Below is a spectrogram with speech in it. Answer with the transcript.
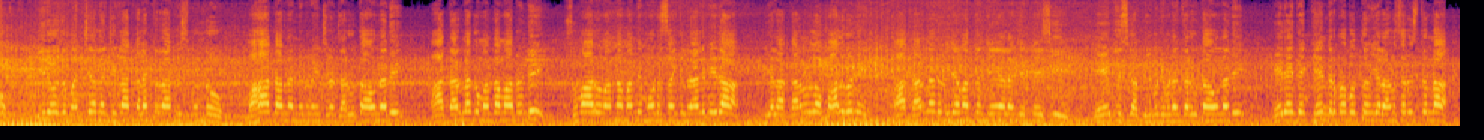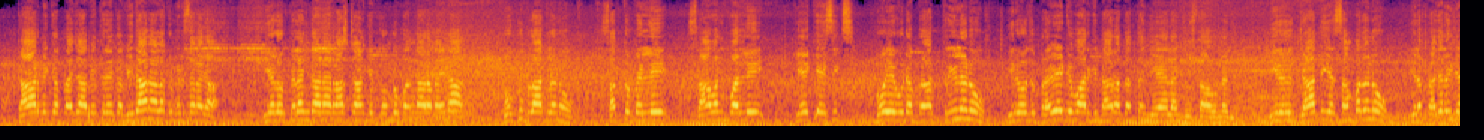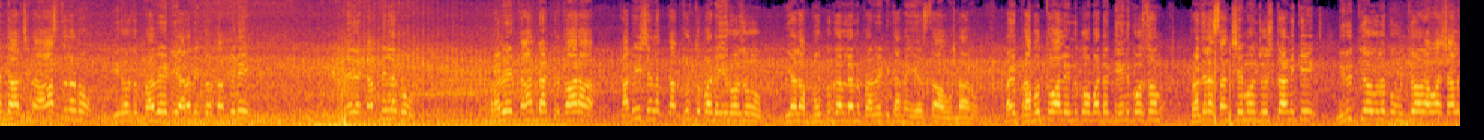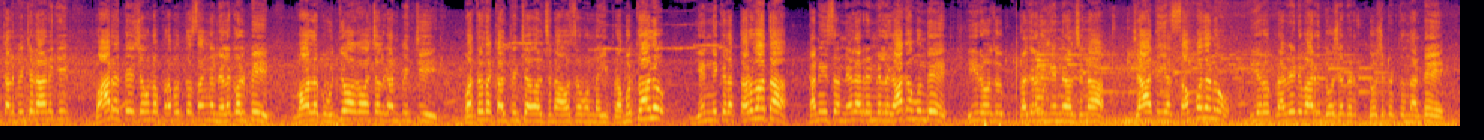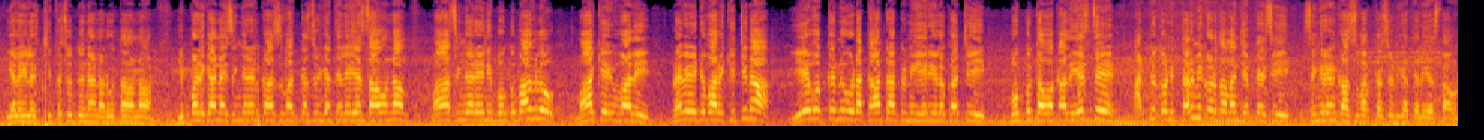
ఈరోజు మంచిర్యాల జిల్లా కలెక్టర్ ఆఫీస్ ముందు మహాధర్ణ నిర్వహించడం జరుగుతూ ఉన్నది. ఆ ధర్నకు మందమా నుండి సుమారు వంద మంది మోటార్ సైకిల్ ర్యాలీ మీద ఇలా ధర్నలో పాల్గొని ఆ ధర్నను విజయవంతం చేయాలని చెప్పేసి ఏఐటీసీగా పిలుపునివ్వడం జరుగుతూ ఉన్నది. ఏదైతే కేంద్ర ప్రభుత్వం ఇలా అనుసరిస్తున్న కార్మిక ప్రజా వ్యతిరేక విధానాలకు నిరసనగా ఇలా తెలంగాణ రాష్ట్రానికి కొంగు బంగారమైన బొగ్గు బ్లాక్లను Sathupalli Shravanapalli K K six Koyaguda block త్రీలను ఈరోజు ప్రైవేటు వారికి దారాదత్తం చేయాలని చూస్తూ ఉన్నది. ఈరోజు జాతీయ సంపదను ఇలా ప్రజలకు చెందాల్సిన ఆస్తులను ఈరోజు ప్రైవేటు అరవిందో కంపెనీ వేరే కంపెనీలకు ప్రైవేట్ కాంట్రాక్టర్ ద్వారా కమిషన్లకు కక్కుర్తుపడి ఈరోజు ఇలా బొగ్గు గల్లను ప్రైవేటీకరణ చేస్తూ ఉన్నారు. మరి ప్రభుత్వాలు ఎన్నుకోబడ్డ దేనికోసం? ప్రజల సంక్షేమం చూసడానికి నిరుద్యోగులకు ఉద్యోగ అవకాశాలు కల్పించడానికి భారతదేశంలో ప్రభుత్వ సంఘం నెలకొల్పి వాళ్ళకు ఉద్యోగ అవకాశాలు కల్పించి భద్రత కల్పించవలసిన అవసరం ఉన్న ఈ ప్రభుత్వాలు ఎన్నికల తర్వాత కనీసం నెల రెండు నెలలు కాకముందే ఈరోజు ప్రజలకు చెందాల్సిన జాతీయ సంపదను ఈరోజు ప్రైవేటు వారికి దోషపెడు దోషపెడుతుందంటే ఇలా ఇలా చిత్తశుద్ధి అని అడుగుతా ఉన్నాం. ఇప్పటికైనా సింగరేణి క్లాస్ వర్కర్స్గా తెలియజేస్తా ఉన్నాం. మా సింగరేణి బొగ్గు బాగులు మాకే ఇవ్వాలి. ప్రైవేటు వారికి ఇచ్చిన ఏ ఒక్కరిని కూడా కాంట్రాక్టర్ని ఏరియాలోకి వచ్చి బొగ్గు తవ్వకాలు వేస్తే అడ్డుకొని తరిమి కొడతామని చెప్పేసి సింగరేణి క్రాస్ వర్కర్స్గా తెలియజేస్తా ఉన్నాం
